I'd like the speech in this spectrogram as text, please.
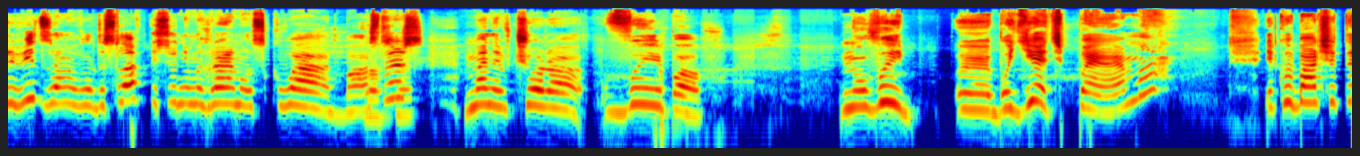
привіт! З вами Владислав. І сьогодні ми граємо у Squad Busters. У мене вчора випав новий е, боєць ПМ, як ви бачите,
